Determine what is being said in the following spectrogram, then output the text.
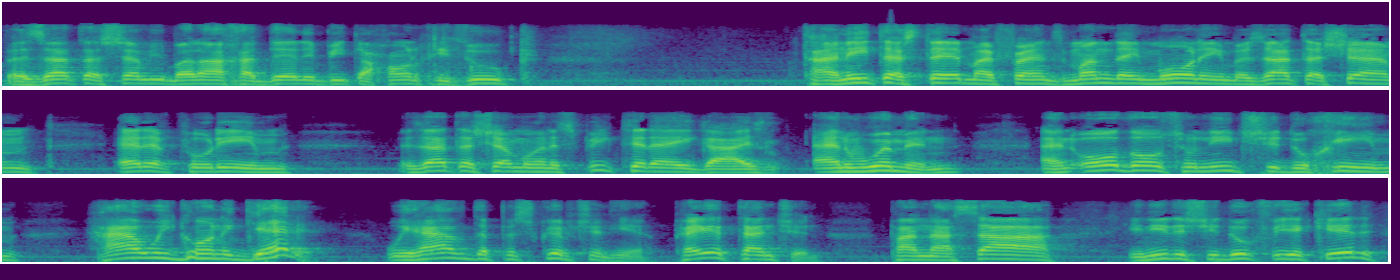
Bezat Hashem Yibarach Adeli Bitachon Chizuk. Tanit Esther, my friends, Monday morning, Bezat Hashem, Erev Purim. Bezat Hashem, we're going to speak today, guys, and women, and all those who need Shidduchim. How are we going to get it? We have the prescription here. Pay attention. Panasa, you need a Shidduch for your kid?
